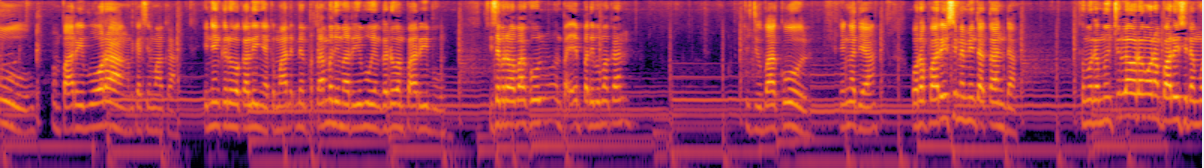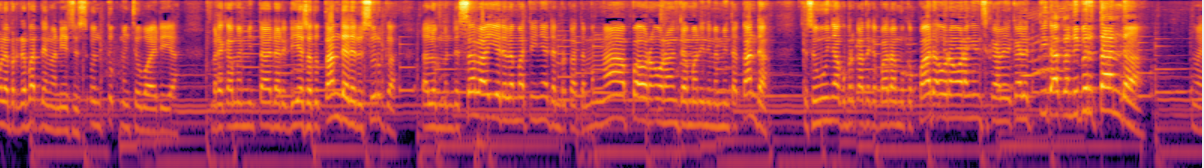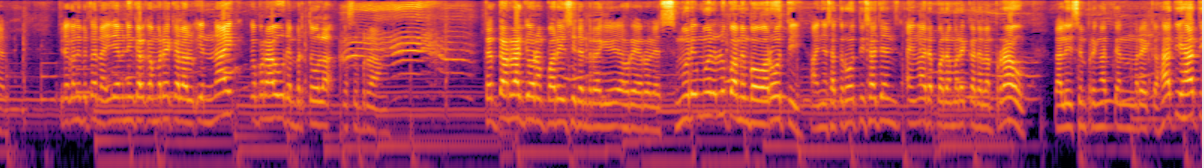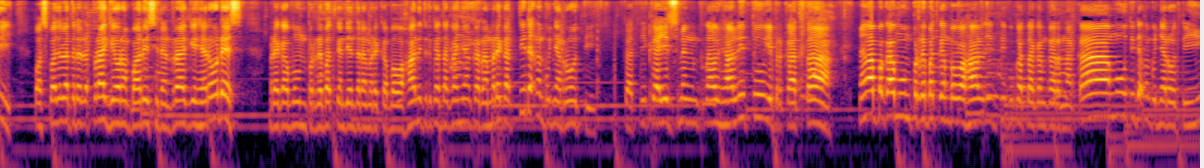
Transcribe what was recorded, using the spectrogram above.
Empat ribu orang dikasih makan. Ini yang kedua kalinya. Kemarin yang pertama lima ribu, yang kedua empat ribu. Sisa berapa bakul? Empat ribu makan? Tujuh bakul. Ingat ya, orang Parisi meminta tanda. Kemudian muncullah orang-orang Parisi dan mulai berdebat dengan Yesus untuk mencoba dia. Mereka meminta dari dia suatu tanda dari surga. Lalu mendesalah ia dalam hatinya dan berkata, Mengapa orang-orang zaman ini meminta tanda? Sesungguhnya aku berkata kepadamu, kepada orang-orang ini sekali-kali tidak akan diberi tanda. Tidak akan diberi tanda. Ia meninggalkan mereka lalu ia naik ke perahu dan bertolak ke seberang tentang ragi orang Parisi dan ragi Herodes. Murid-murid lupa membawa roti, hanya satu roti saja yang ada pada mereka dalam perahu. Lalu Yesus memperingatkan mereka, hati-hati, waspadalah terhadap ragi orang Parisi dan ragi Herodes. Mereka pun memperdebatkan di antara mereka bahwa hal itu dikatakannya karena mereka tidak mempunyai roti. Ketika Yesus mengetahui hal itu, ia berkata, Mengapa kamu memperdebatkan bahwa hal itu kukatakan karena kamu tidak mempunyai roti?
